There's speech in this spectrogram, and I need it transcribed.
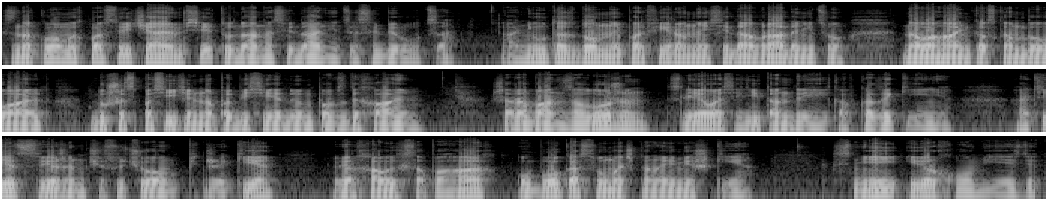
Знакомых повстречаем, все туда на свиданице соберутся. Анюта с Домной Порфировной всегда в Радоницу на Ваганьковском бывают, душеспасительно побеседуем, повздыхаем. Шарабан заложен, слева сидит Андрейка в казакине. Отец в свежем чесучевом пиджаке, в верховых сапогах, у бока сумочка на ремешке. С ней и верхом ездит.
